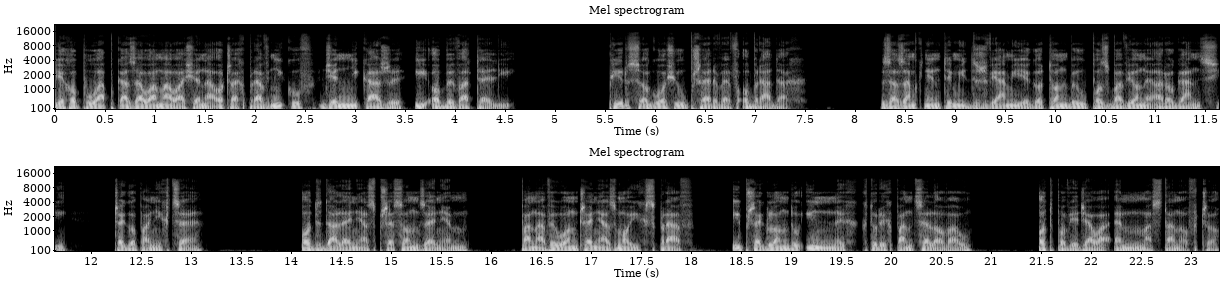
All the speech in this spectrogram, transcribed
Jego pułapka załamała się na oczach prawników, dziennikarzy i obywateli. Pierce ogłosił przerwę w obradach. Za zamkniętymi drzwiami jego ton był pozbawiony arogancji – Czego pani chce? Oddalenia z przesądzeniem, pana wyłączenia z moich spraw i przeglądu innych, których pan celował, odpowiedziała Emma stanowczo.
